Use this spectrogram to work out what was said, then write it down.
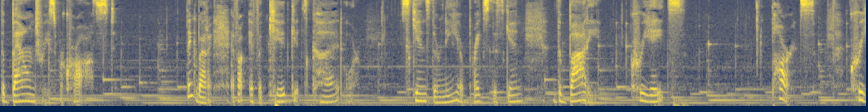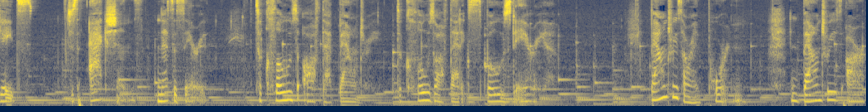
the boundaries were crossed? Think about it. If a, if a kid gets cut or skins their knee or breaks the skin, the body creates parts, creates just actions necessary to close off that boundary, to close off that exposed area. Boundaries are important, and boundaries are,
